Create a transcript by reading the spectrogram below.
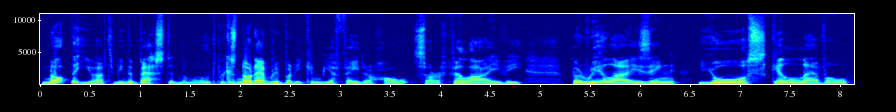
not that you have to be the best in the world, because not everybody can be a Fedor Holz or a Phil Ivey, but realizing your skill level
